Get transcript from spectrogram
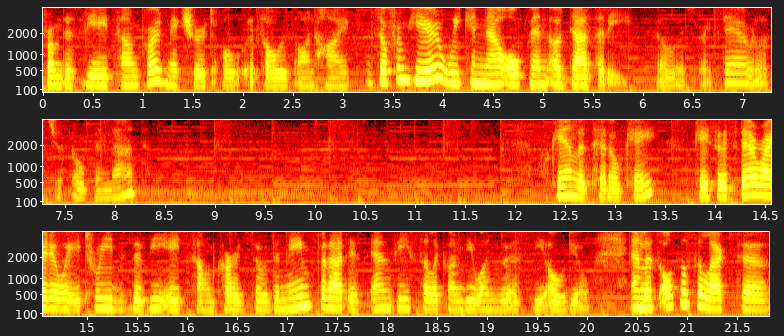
from this V8 sound card make sure it's always on high. So from here we can now open Audacity. So it's right there. Let's just open that. Okay and let's hit OK Okay, so it's there right away. It reads the V8 sound card. So the name for that is MV Silicon V1 USB audio. And let's also select uh,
